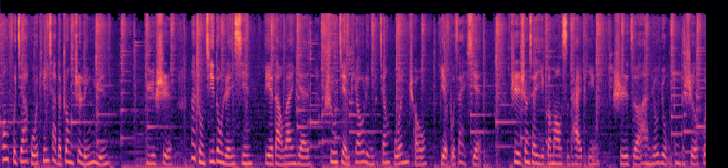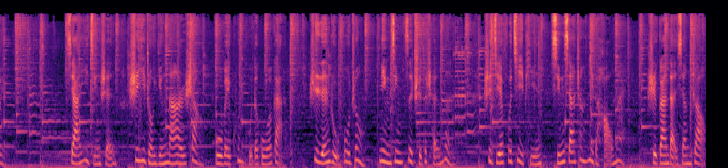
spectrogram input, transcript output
匡扶家国天下的壮志凌云。于是，那种激动人心、跌宕蜿蜒。书剑飘零的江湖恩仇也不再现，只剩下一个貌似太平，实则暗流涌动的社会。侠义精神是一种迎难而上、不畏困苦的果敢，是忍辱负重、宁静自持的沉稳，是劫富济贫、行侠仗义的豪迈，是肝胆相照、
